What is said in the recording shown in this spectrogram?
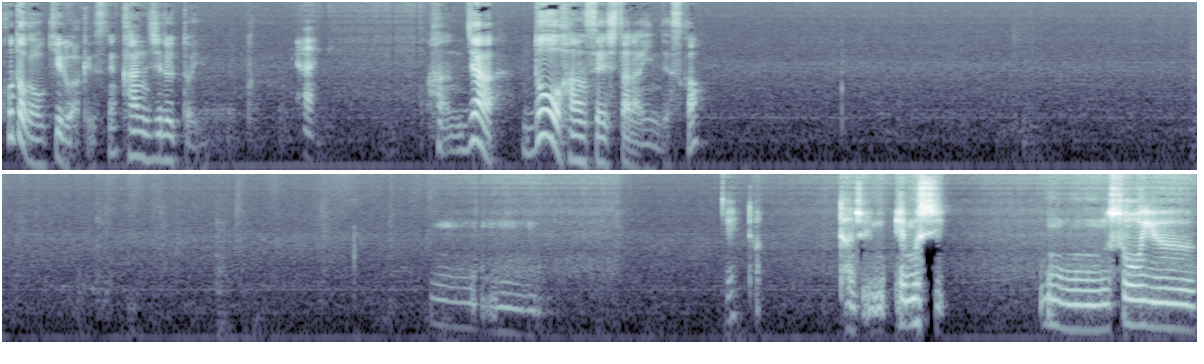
ことが起きるわけですね。感じるという。はい。じゃあどう反省したらいいんですかえ単純にえ無視。うんそういう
